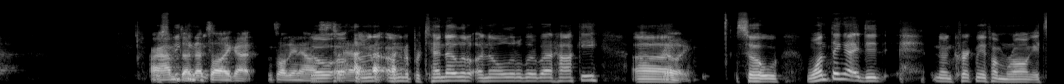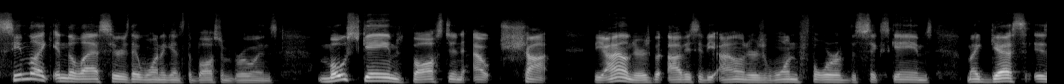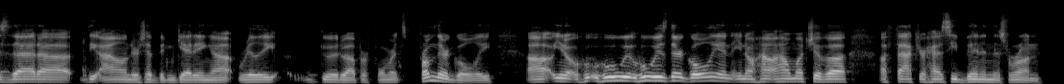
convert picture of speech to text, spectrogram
All right, I'm done. That's all I got. That's all the analysis. So, uh, I'm, gonna, I'm gonna pretend I little I know a little bit about hockey. Uh, really? So one thing I did, you know, and correct me if I'm wrong. It seemed like in the last series they won against the Boston Bruins. Most games Boston outshot the Islanders, but obviously the Islanders won four of the six games. My guess is that uh, the Islanders have been getting uh, really good uh, performance from their goalie. Uh, you know, who, who who is their goalie, and you know how how much of a, a factor has he been in this run?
